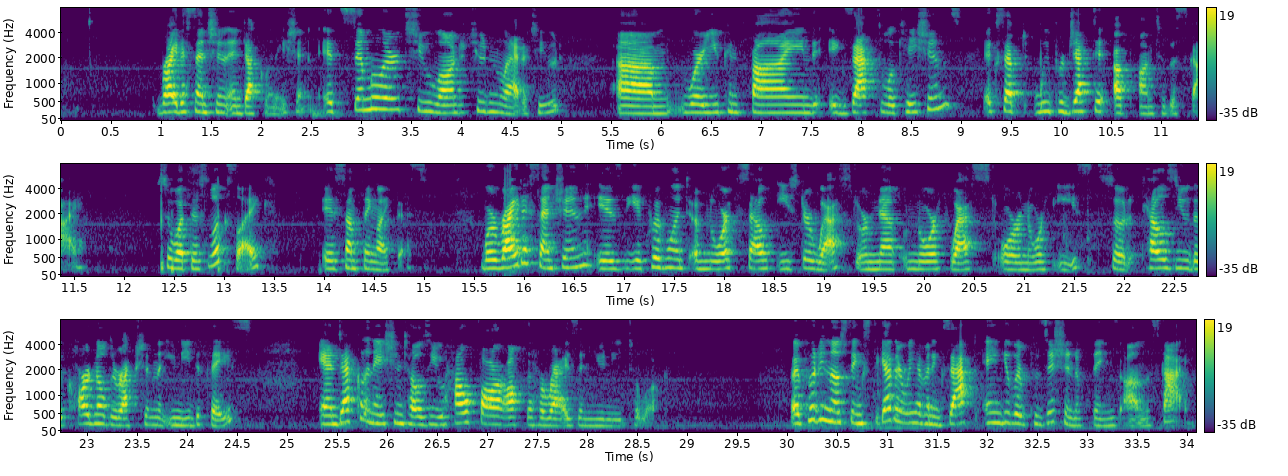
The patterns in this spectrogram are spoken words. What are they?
right ascension and declination. It's similar to longitude and latitude, um, where you can find exact locations, except we project it up onto the sky. So what this looks like is something like this where right ascension is the equivalent of north, south, east, or west, or no northwest or northeast. So it tells you the cardinal direction that you need to face. And declination tells you how far off the horizon you need to look. By putting those things together, we have an exact angular position of things on the sky.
